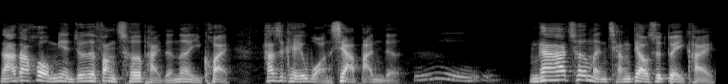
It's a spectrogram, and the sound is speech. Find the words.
然后它后面就是放车牌的那一块，它是可以往下搬的。哦，你看它车门强调是对开，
